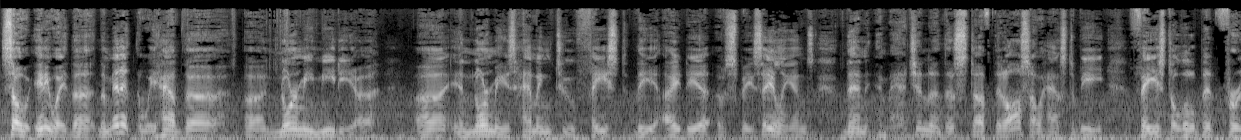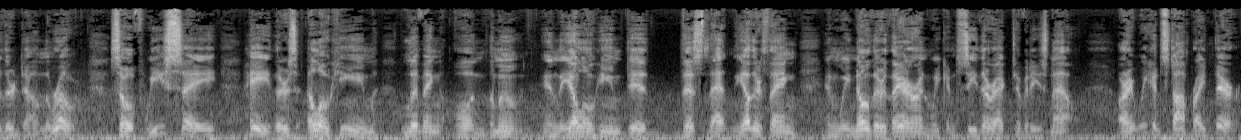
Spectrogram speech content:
so anyway, the the minute that we have the uh, normie media uh, and normies having to face the idea of space aliens, then imagine the stuff that also has to be faced a little bit further down the road. So if we say, hey, there's Elohim living on the moon, and the Elohim did this, that, and the other thing, and we know they're there and we can see their activities now. All right, we could stop right there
